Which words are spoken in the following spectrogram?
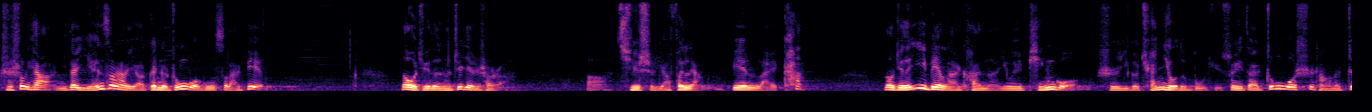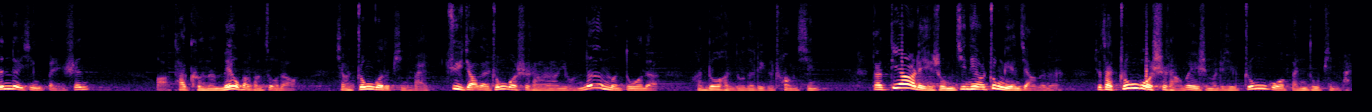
只剩下你在颜色上也要跟着中国公司来变。那我觉得呢，这件事儿啊，啊，其实要分两边来看。那我觉得一边来看呢，因为苹果是一个全球的布局，所以在中国市场的针对性本身，啊，它可能没有办法做到像中国的品牌聚焦在中国市场上有那么多的很多很多的这个创新。但第二点也是我们今天要重点讲的呢，就在中国市场，为什么这些中国本土品牌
